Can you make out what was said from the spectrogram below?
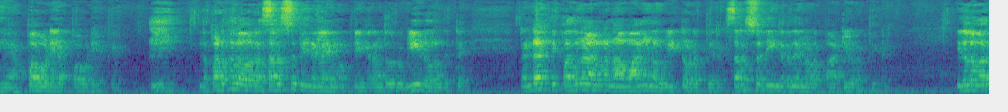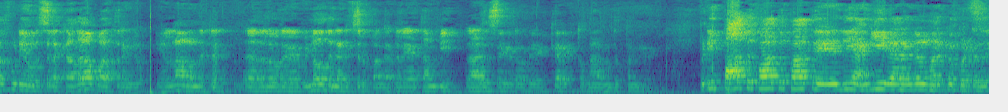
என் அப்பாவுடைய அப்பாவுடைய பேர். இந்த படத்தில் வர சரஸ்வதி நிலையம் அப்படிங்கிற அந்த ஒரு வீடு வந்துட்டு ரெண்டாயிரத்தி பதினாலில் நான் வாங்கின வீட்டோட பேர். சரஸ்வதிங்கிறது என்னோட பாட்டியோட பேர். இதுல வரக்கூடிய ஒரு சில கதாபாத்திரங்கள் எல்லாம் வந்துட்டு அதுல ஒரு வினோத் நடிச்சிருப்பாங்க. அதுல என் தம்பி ராஜசேகரோட கேரக்டர் தான் வந்து பண்ணிருக்கேன் இப்படி பார்த்து பார்த்து பார்த்து எழுதி அங்கீகாரங்கள் மறுக்கப்பட்டது.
